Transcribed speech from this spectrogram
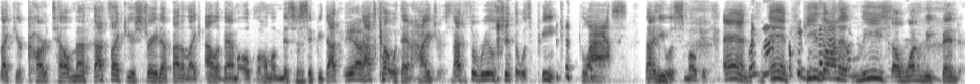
like your cartel meth. That's like you're straight up out of like Alabama, Oklahoma, Mississippi. That Yeah. that's cut with anhydrous. That's the real shit that was pink glass that he was smoking. And that- and okay, he's on at least a one week bender.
